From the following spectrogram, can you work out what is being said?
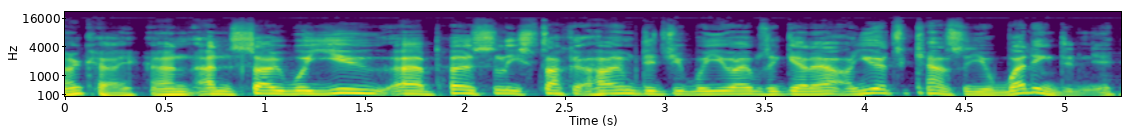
Okay. And and so were you uh, personally stuck at home? Did you were you able to get out? You had to cancel your wedding, didn't you?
